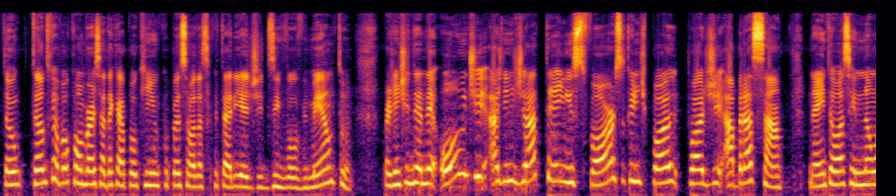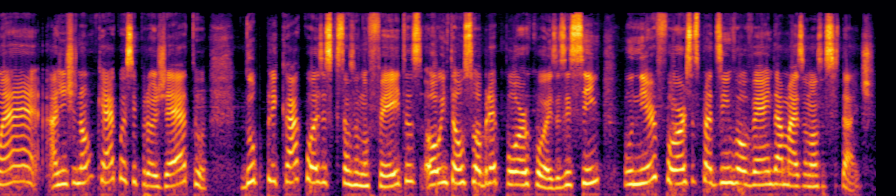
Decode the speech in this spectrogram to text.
Então, tanto que eu vou conversar daqui a pouquinho com o pessoal da Secretaria de Desenvolvimento, para a gente entender onde a gente já tem esforços que a gente pode, pode abraçar, né? Então, assim, não é, a gente não quer com esse projeto duplicar coisas que estão sendo feitas ou então sobrepor coisas, e sim unir forças para desenvolver ainda mais a nossa cidade.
